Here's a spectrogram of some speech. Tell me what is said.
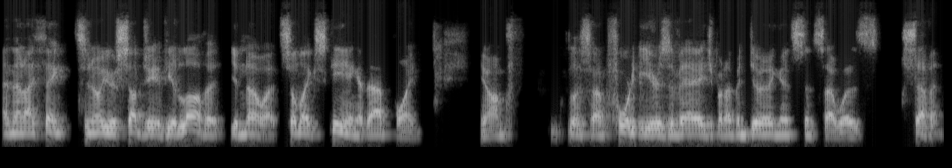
and then I think to know your subject, if you love it, you know it. So like skiing at that point, you know I'm listen, I'm 40 years of age, but I've been doing it since I was seven.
